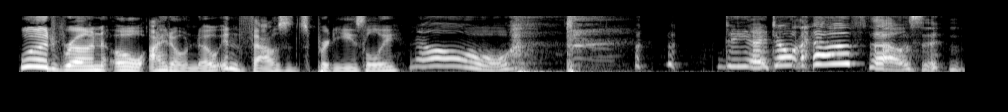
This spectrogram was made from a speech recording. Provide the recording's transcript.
would run, oh, I don't know, in thousands pretty easily. No. D, I don't have thousands.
